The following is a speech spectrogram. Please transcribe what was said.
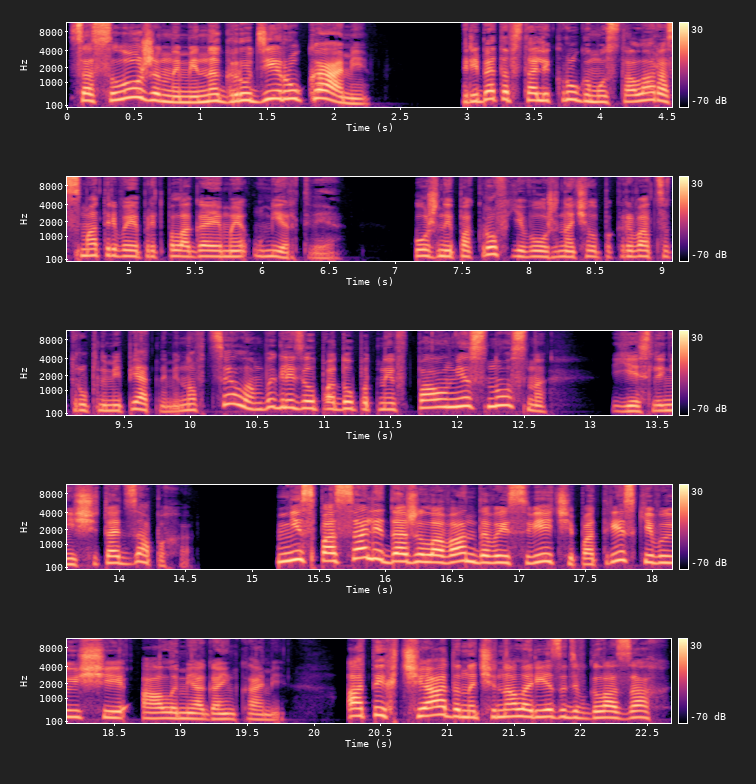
со сложенными на груди руками. Ребята встали кругом у стола, рассматривая предполагаемое умертвие. Кожный покров его уже начал покрываться трупными пятнами, но в целом выглядел подопытный вполне сносно, если не считать запаха. Не спасали даже лавандовые свечи, потрескивающие алыми огоньками. От их чада начинало резать в глазах.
